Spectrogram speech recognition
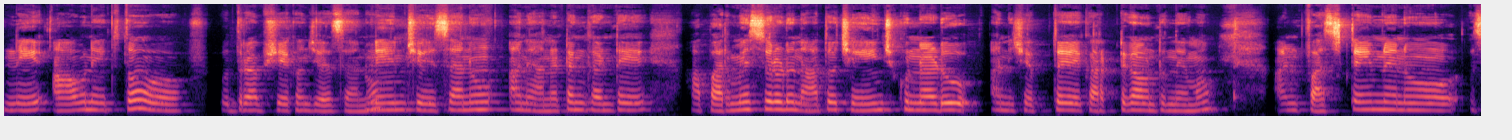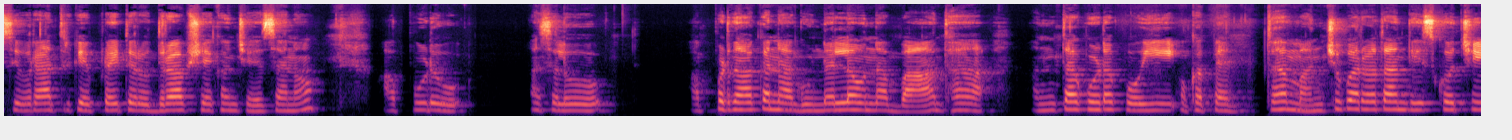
నే ఆవు నేతితో రుద్రాభిషేకం చేశాను. నేను చేశాను అని అనటం కంటే ఆ పరమేశ్వరుడు నాతో చేయించుకున్నాడు అని చెప్తే కరెక్ట్గా ఉంటుందేమో. అండ్ ఫస్ట్ టైం నేను శివరాత్రికి ఎప్పుడైతే రుద్రాభిషేకం చేశానో అప్పుడు అసలు అప్పటిదాకా నా గుండెల్లో ఉన్న బాధ అంతా కూడా పోయి ఒక పెద్ద మంచు పర్వతాన్ని తీసుకొచ్చి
